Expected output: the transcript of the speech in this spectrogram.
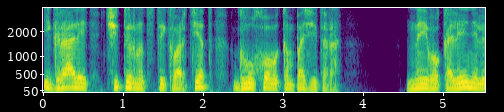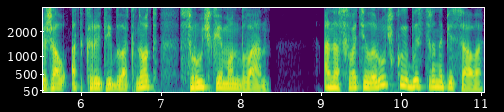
Играли четырнадцатый квартет глухого композитора. На его колене лежал открытый блокнот с ручкой Монблан. Она схватила ручку и быстро написала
